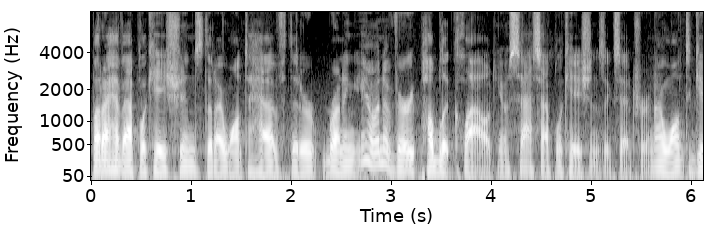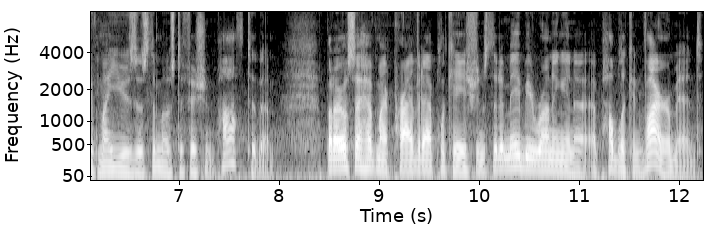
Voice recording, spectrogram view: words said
But I have applications that I want to have that are running you know, in a very public cloud, you know, SaaS applications, et cetera. And I want to give my users the most efficient path to them. But I also have my private applications that are maybe running in a, a public environment,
